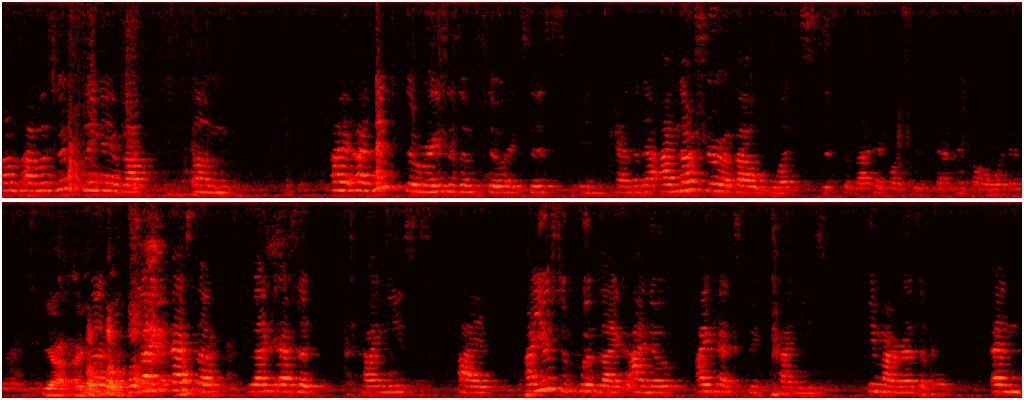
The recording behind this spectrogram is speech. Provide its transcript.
um, I was just thinking about, um, I, I think the racism still exists in Canada. I'm not sure about what's systematic or systemic or whatever it is. Yeah, I But know. like as a, like as a Chinese, I, I used to put like, I know, I can speak Chinese in my resume. And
